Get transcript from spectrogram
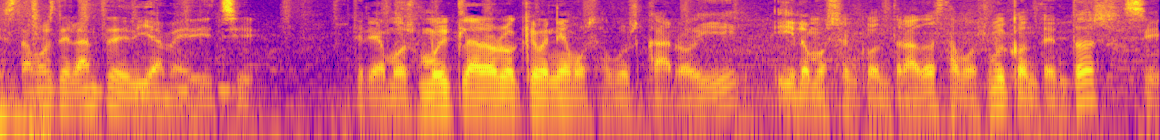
Estamos delante de Vía Medici. Teníamos muy claro lo que veníamos a buscar hoy y lo hemos encontrado. Estamos muy contentos. Sí.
